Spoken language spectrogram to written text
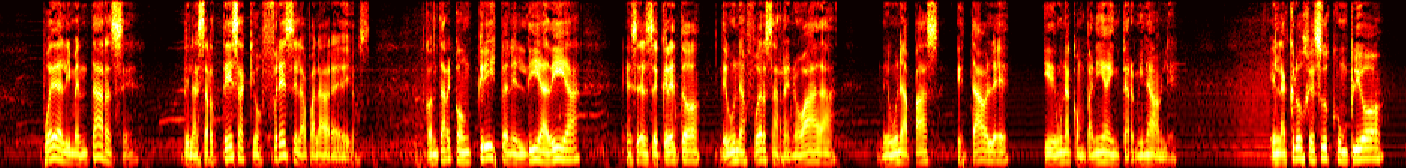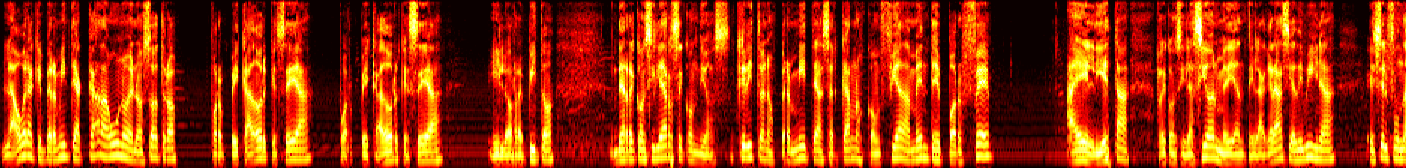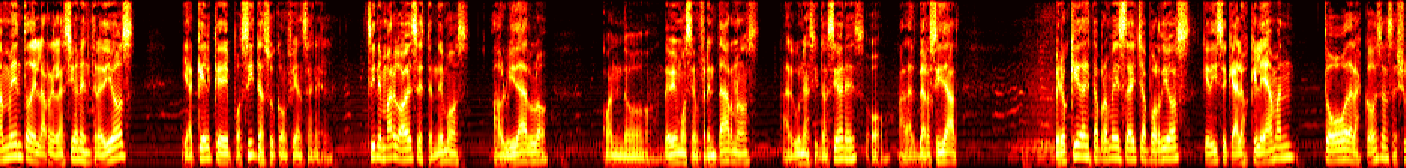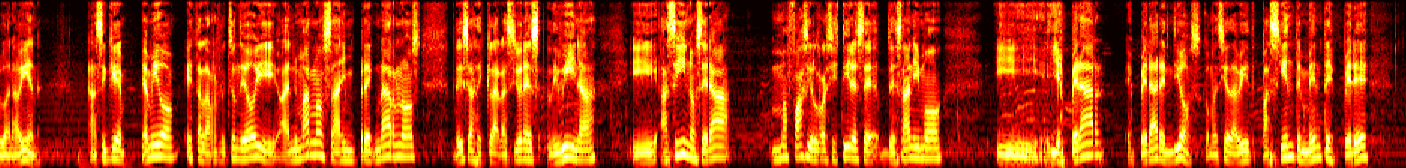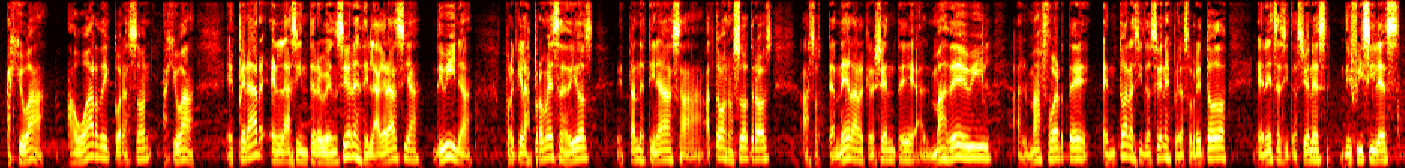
puede alimentarse de la certeza que ofrece la palabra de Dios. Contar con Cristo en el día a día es el secreto de una fuerza renovada, de una paz estable y de una compañía interminable. En la cruz Jesús cumplió la obra que permite a cada uno de nosotros, por pecador que sea, por pecador que sea, y lo repito, de reconciliarse con Dios. Cristo nos permite acercarnos confiadamente por fe a Él y esta reconciliación mediante la gracia divina es el fundamento de la relación entre Dios y aquel que deposita su confianza en Él. Sin embargo, a veces tendemos a olvidarlo cuando debemos enfrentarnos a algunas situaciones o a la adversidad. Pero queda esta promesa hecha por Dios que dice que a los que le aman, todas las cosas ayudan a bien. Así que, mi amigo, esta es la reflexión de hoy, animarnos a impregnarnos de esas declaraciones divinas y así nos será más fácil resistir ese desánimo y, y esperar, esperar en Dios. Como decía David, pacientemente esperé a Jehová, aguarde corazón a Jehová. Esperar en las intervenciones de la gracia divina, porque las promesas de Dios están destinadas a, a todos nosotros, a sostener al creyente, al más débil, al más fuerte, en todas las situaciones, pero sobre todo en esas situaciones difíciles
